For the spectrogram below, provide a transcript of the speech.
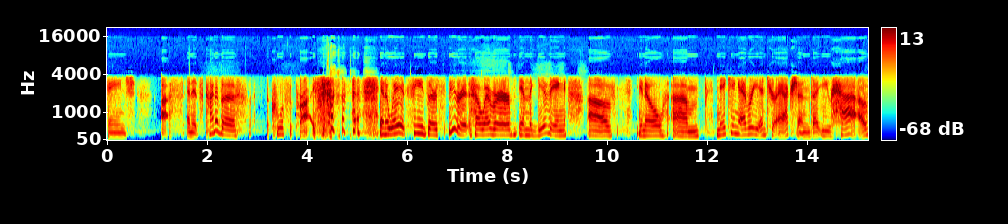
change us. And it's kind of a, a cool surprise. in a way, it feeds our spirit. However, in the giving of, you know, um, making every interaction that you have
